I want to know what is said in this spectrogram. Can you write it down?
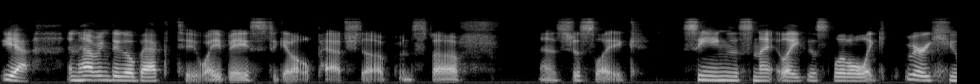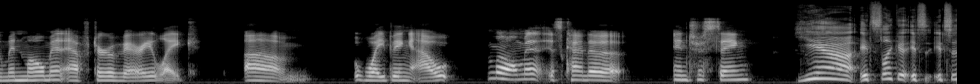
yeah, and having to go back to White Base to get all patched up and stuff. And it's just like seeing this night like this little like very human moment after a very like um wiping out moment is kind of interesting. Yeah, it's like a it's it's a,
